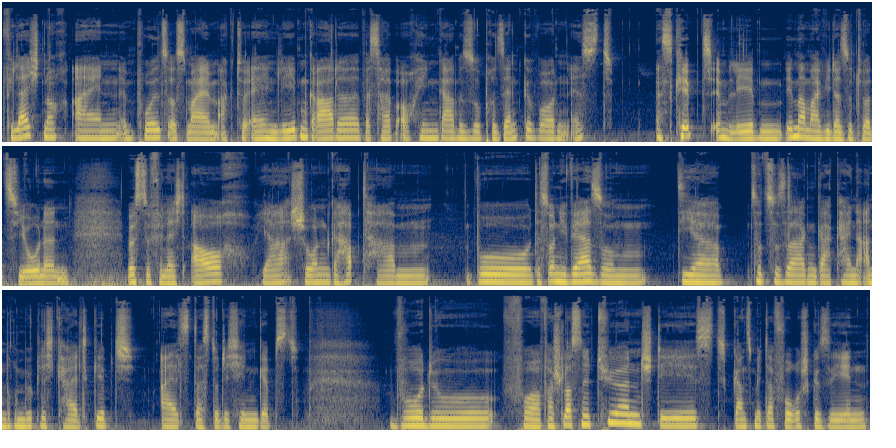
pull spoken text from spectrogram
Vielleicht noch ein Impuls aus meinem aktuellen Leben gerade, weshalb auch Hingabe so präsent geworden ist. Es gibt im Leben immer mal wieder Situationen, wirst du vielleicht auch ja schon gehabt haben, wo das Universum dir sozusagen gar keine andere Möglichkeit gibt, als dass du dich hingibst. Wo du vor verschlossene Türen stehst, ganz metaphorisch gesehen,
